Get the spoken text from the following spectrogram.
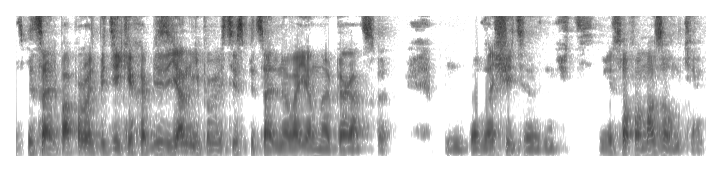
специально по просьбе диких обезьян не провести специальную военную операцию по защите значит, лесов Амазонки,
